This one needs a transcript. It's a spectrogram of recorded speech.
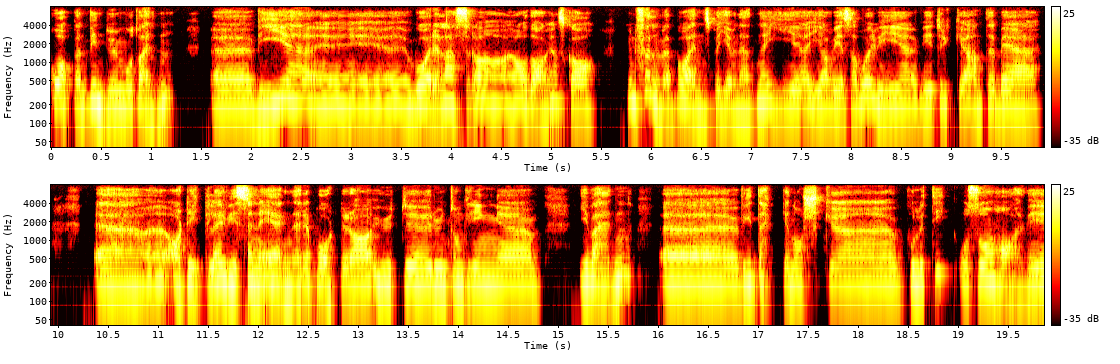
åpent vindu mot verden. Vi, våre lesere av dagen, skal kunne følge med på verdensbegivenhetene i, i avisa vår. Vi, vi trykker NTB eh, artikler. Vi sender egne reportere ut eh, rundt omkring eh, i verden. Eh, vi dekker norsk eh, politikk, og så har vi,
